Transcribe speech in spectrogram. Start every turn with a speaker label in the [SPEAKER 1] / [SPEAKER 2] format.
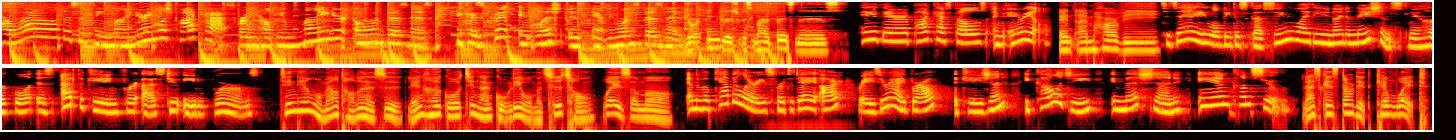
[SPEAKER 1] Hello, this is the Mind Your English podcast where we help you mind your own business because good English is everyone's business.
[SPEAKER 2] Your English is my business.
[SPEAKER 1] Hey there, podcast pals. I'm Ariel.
[SPEAKER 2] And I'm Harvey.
[SPEAKER 1] Today we'll be discussing why the United Nations 联合国 is advocating for us to eat worms.
[SPEAKER 2] 今天我们要讨论的是，联合国竟然鼓励我们吃虫，为什么？
[SPEAKER 1] And the vocabularies for today are raise your eyebrow, occasion, ecology, emission, and consume.
[SPEAKER 2] Let's get started. Can't wait.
